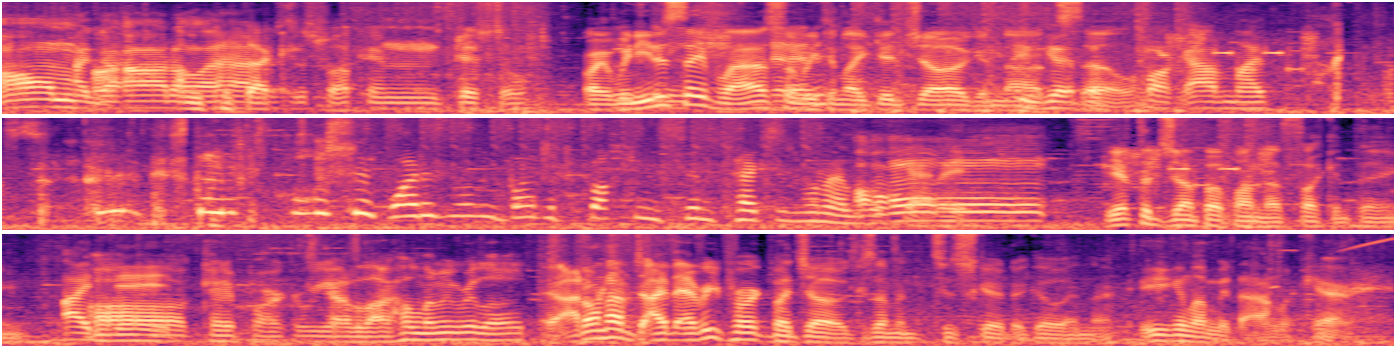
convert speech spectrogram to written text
Oh my god, all I'm I have is this fucking pistol. All right, we need to save last so we can like get jug and You not get sell. the fuck out of my. This game is bullshit. Why does nobody buy the fucking Semtexes when I look at it? Oh, You have to jump up on that fucking thing. I oh, did. Oh, okay, Parker, we got a lot. Hold on, let me reload. I don't have. I have every perk but jug because I'm too scared to go in there. You can let me die. I don't care.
